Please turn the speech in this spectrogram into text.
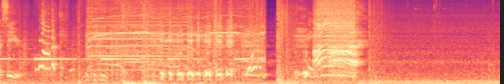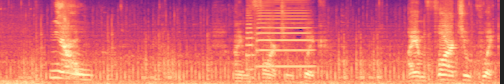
I see you. ah! No! I am far too quick. I am far too quick.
